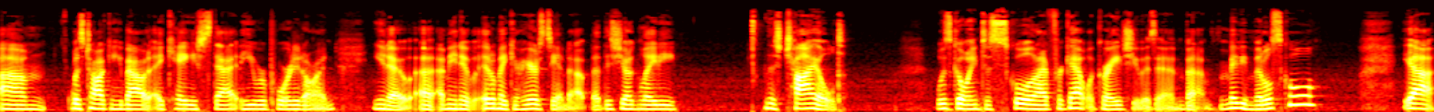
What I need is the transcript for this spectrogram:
um, was talking about a case that he reported on. You know, uh, I mean, it, it'll make your hair stand up. But this young lady, this child, was going to school. I forget what grade she was in, but maybe middle school. Yeah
